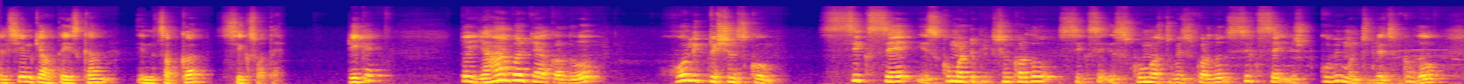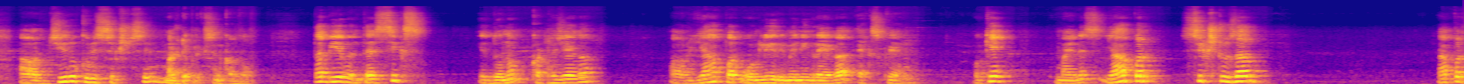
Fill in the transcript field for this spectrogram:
एल्शियम क्या होता है? इसका, इन सब का सिक्स होता है। ठीक है? तो यहाँ पर क्या कर दो? होल इक्वेशंस को सिक्स से इसको मल्टीप्लिकेशन कर दो सिक्स से इसको मल्टीप्लिकेशन कर दो सिक्स से इसको भी मल्टीप्लिकेशन कर दो, और ज़ीरो को भी सिक्स से मल्टीप्लिकेशन कर दो। तब ये बनता है सिक्स ये दोनों कट हो जाएगा, और यहाँ पर ओनली रिमेनिंग रहेगा एक्स स्क्वेयर ओके माइनस यहाँ पर सिक्स टू ज़ार यहाँ पर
